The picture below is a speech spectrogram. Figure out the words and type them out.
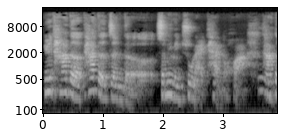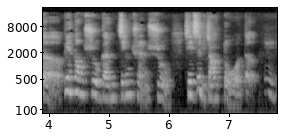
因为它的它的整个生命灵数来看的话，嗯它的变动数跟精权数其实是比较多的，嗯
